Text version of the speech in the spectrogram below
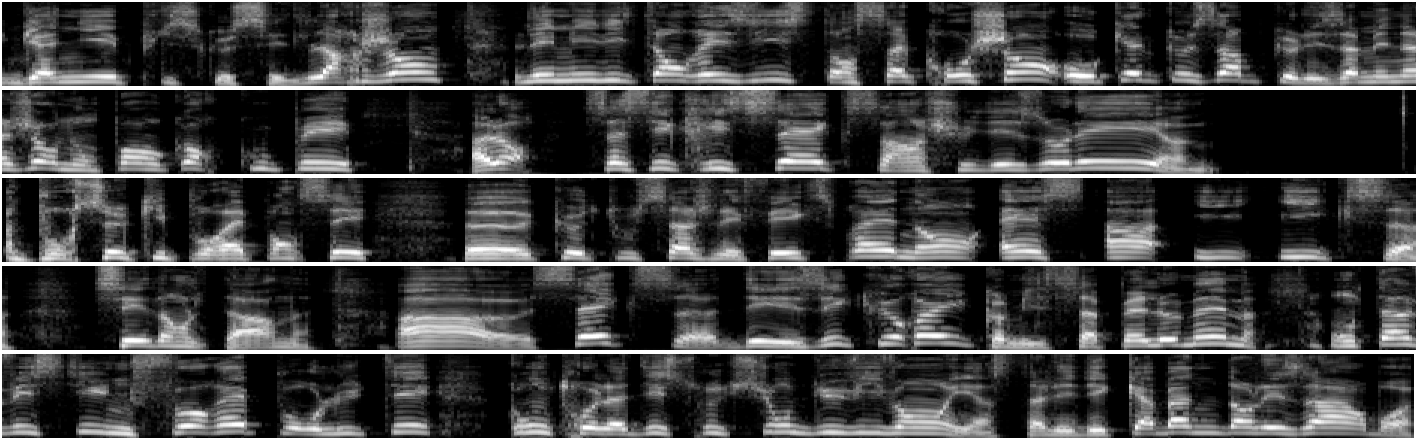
gagné puisque c'est de l'argent, les militants résistent en s'accrochant aux quelques arbres que les aménageurs n'ont pas encore coupés. Alors, ça s'écrit sexe, hein, je suis désolé. Pour ceux qui pourraient penser euh, que tout ça je l'ai fait exprès, non, S-A-I-X, c'est dans le Tarn. À euh, Sex, des écureuils, comme ils s'appellent eux-mêmes, ont investi une forêt pour lutter contre la destruction du vivant et installer des cabanes dans les arbres.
